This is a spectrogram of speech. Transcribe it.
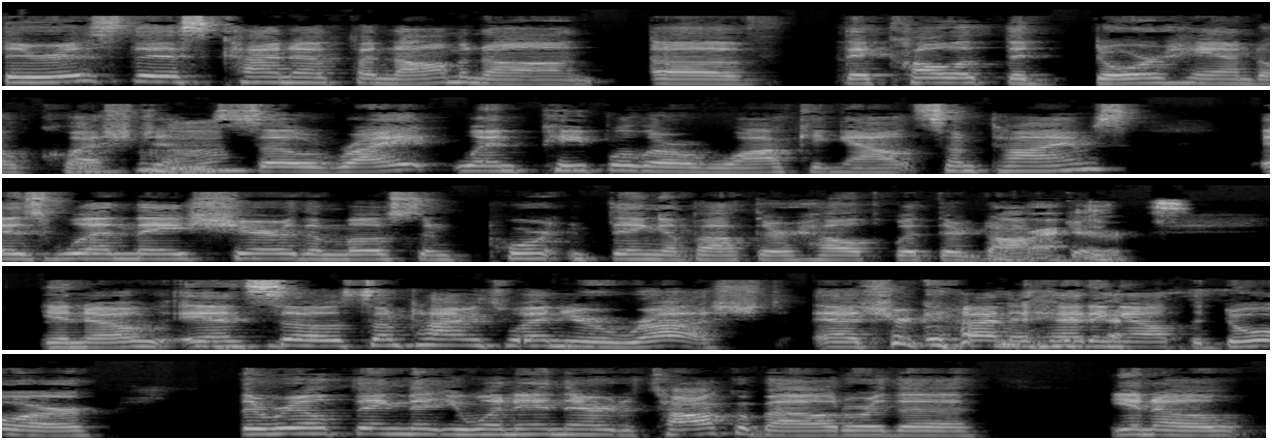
there is this kind of phenomenon of they call it the door handle question. Mm-hmm. So right when people are walking out sometimes, is when they share the most important thing about their health with their doctor. Right. You know, and so sometimes when you're rushed as you're kind of heading out the door, the real thing that you went in there to talk about or the, you know,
